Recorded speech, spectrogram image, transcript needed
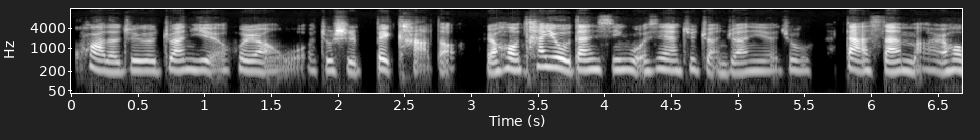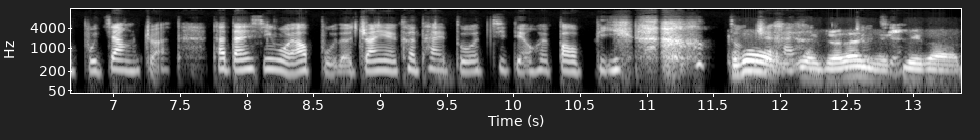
跨的这个专业会让我就是被卡到，然后他又担心我现在去转专业就。大三嘛，然后不降转，他担心我要补的专业课太多，绩点会暴毙。不过我觉得你是一个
